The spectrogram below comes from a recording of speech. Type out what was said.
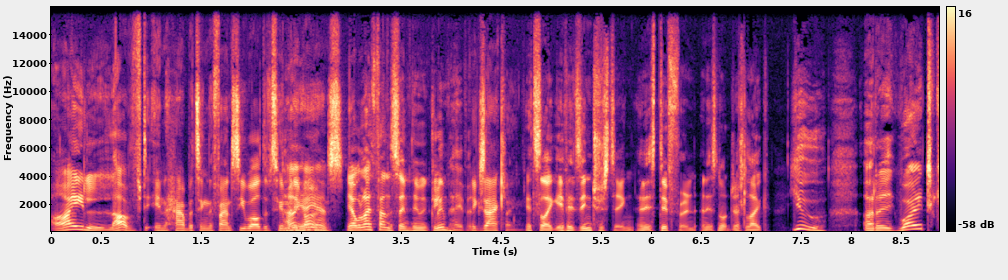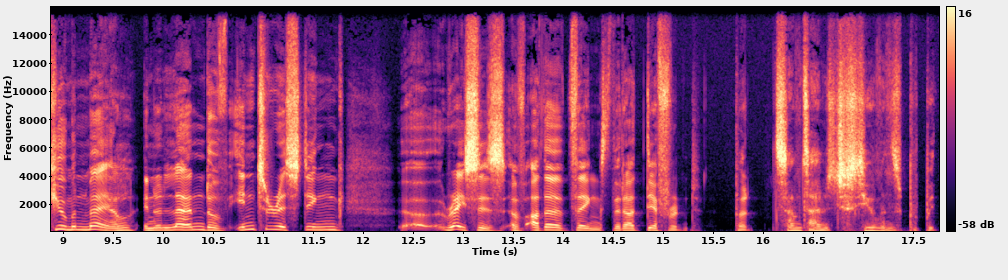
i loved inhabiting the fantasy world of too Oh, many yeah, yeah. bones yeah, well, I found the same thing with Gloomhaven. exactly It's like if it's interesting and it's different and it's not just like, you are a white human male in a land of interesting uh, races of other things that are different, but sometimes just humans but with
